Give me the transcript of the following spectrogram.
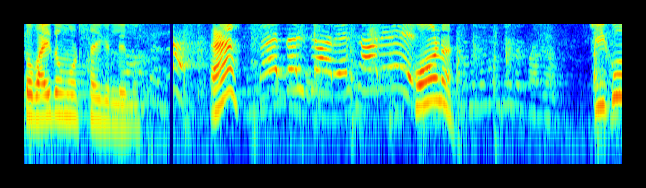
तो भाई दो मोटरसाइकिल ले लो। हैं? पैदल जा रहे सारे कौन? चीकू?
